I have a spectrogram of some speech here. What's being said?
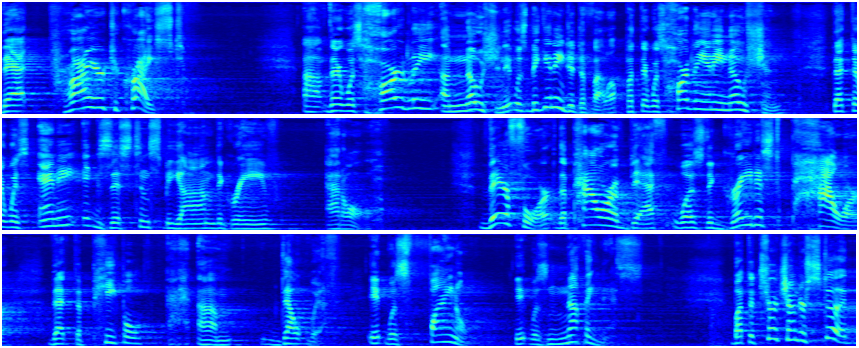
that prior to Christ, uh, there was hardly a notion, it was beginning to develop, but there was hardly any notion that there was any existence beyond the grave at all. Therefore, the power of death was the greatest power that the people um, dealt with. It was final, it was nothingness. But the church understood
